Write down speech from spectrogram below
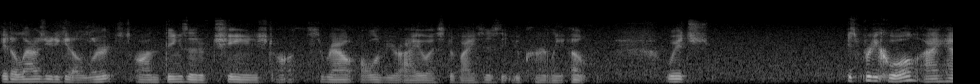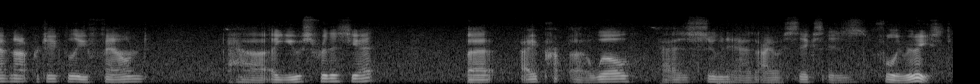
it allows you to get alerts on things that have changed uh, throughout all of your iOS devices that you currently own. Which is pretty cool. I have not particularly found uh, a use for this yet, but I uh, will as soon as iOS 6 is fully released.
